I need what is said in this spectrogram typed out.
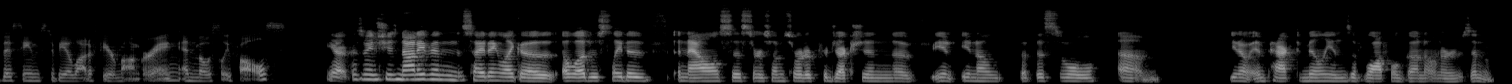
this seems to be a lot of fear mongering and mostly false. Yeah, because I mean, she's not even citing like a, a legislative analysis or some sort of projection of you, you know that this will um you know impact millions of lawful gun owners and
